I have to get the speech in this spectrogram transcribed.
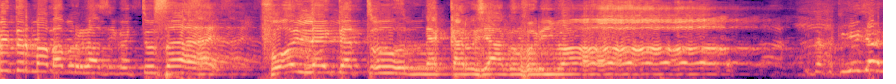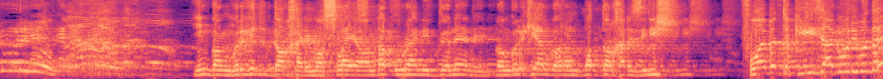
ভিতর মা বাপর রাজি করতে চায় ফইলাইতা তো ভরিব। কি জাগ ভরিব? ইন গঙ্গরে কিন্তু দরকারি মশলা অন্দা উড়ানি দনে গঙ্গরে খেয়াল করেন দরকারি জিনিস। ফুয়াইবে তো কি ভরিব দে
